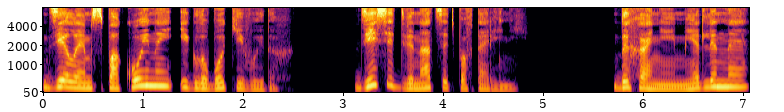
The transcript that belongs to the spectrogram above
делаем спокойный и глубокий выдох. 10-12 повторений. Дыхание медленное,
